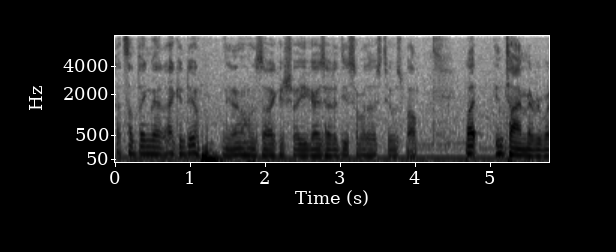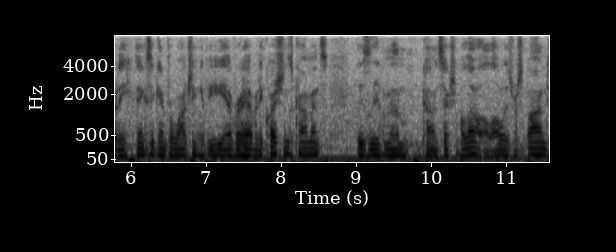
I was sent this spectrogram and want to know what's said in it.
that's something that I can do. You know, is that I can show you guys how to do some of those too as well. But in time, everybody. Thanks again for watching. If you ever have any questions, comments, please leave them in the comment section below. I'll always respond.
